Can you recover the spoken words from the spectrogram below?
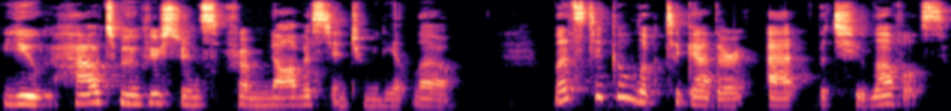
you how to move your students from novice to intermediate low. Let's take a look together at the two levels.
